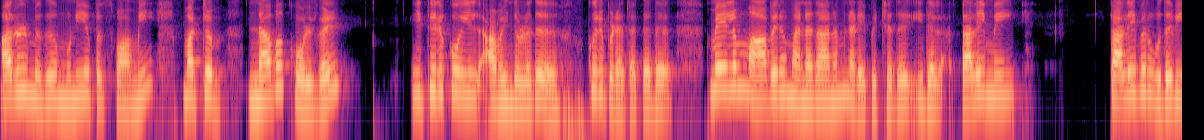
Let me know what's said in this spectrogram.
அருள்மிகு முனியப்ப சுவாமி மற்றும் நவகோள்கள் இத்திருக்கோயில் அமைந்துள்ளது குறிப்பிடத்தக்கது. மேலும் மாபெரும் அன்னதானம் நடைபெற்றது. இதில் தலைமை தலைவர் உதவி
